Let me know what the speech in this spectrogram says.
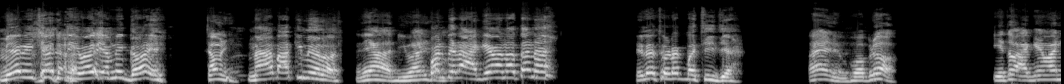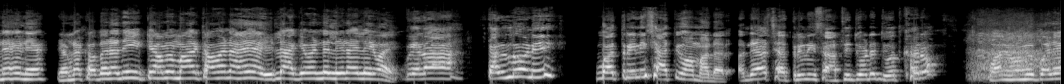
મેં વિચાર્યું દિવાળી એમની ગઈ. ના બાકી મેલો. ને દિવાળી પણ પેલા આગેવાન હતા ને એટલે થોડાક બચી ગયા. હા ને, હોભળો. એ તો આગેવાન ને ને એમને ખબર હતી કે અમે માર ખાવાના હે એટલે આગેવાન ને લઈને લેવાય. પેલા કલ્લો ની બત્રી ની સાથી આમ આડાર અને આ છત્રી ની સાથી જોડે જોત ખરો? પણ અમે પડે?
